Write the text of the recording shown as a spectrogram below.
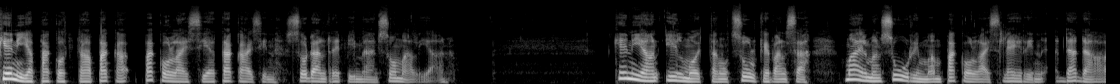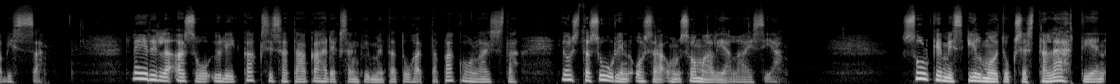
Kenia pakottaa paka- pakolaisia takaisin sodan repimään Somaliaan. Kenia on ilmoittanut sulkevansa maailman suurimman pakolaisleirin Dadaabissa. Leirillä asuu yli 280 000 pakolaista, joista suurin osa on somalialaisia. Sulkemisilmoituksesta lähtien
